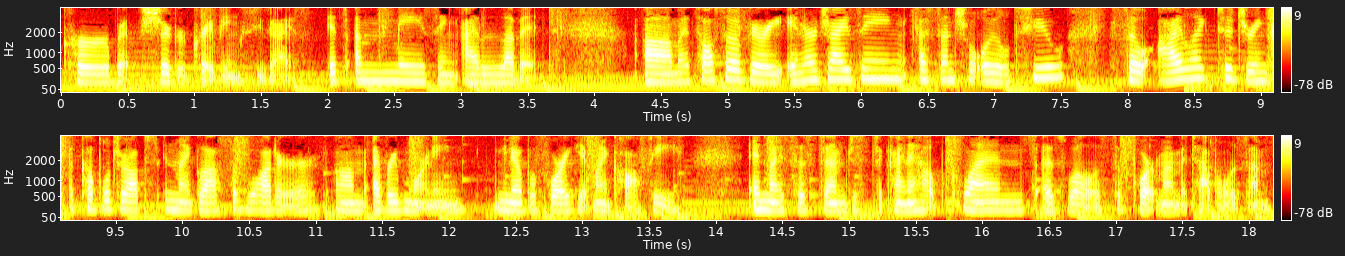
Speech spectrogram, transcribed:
curb sugar cravings, you guys. It's amazing. I love it. Um, it's also a very energizing essential oil, too. So I like to drink a couple drops in my glass of water um, every morning, you know, before I get my coffee in my system just to kind of help cleanse as well as support my metabolism.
